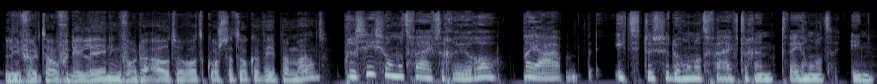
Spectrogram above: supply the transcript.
Lieverd, over die lening voor de auto, wat kost het ook alweer per maand? Precies 150 euro. Nou ja, iets tussen de 150 en 200 in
